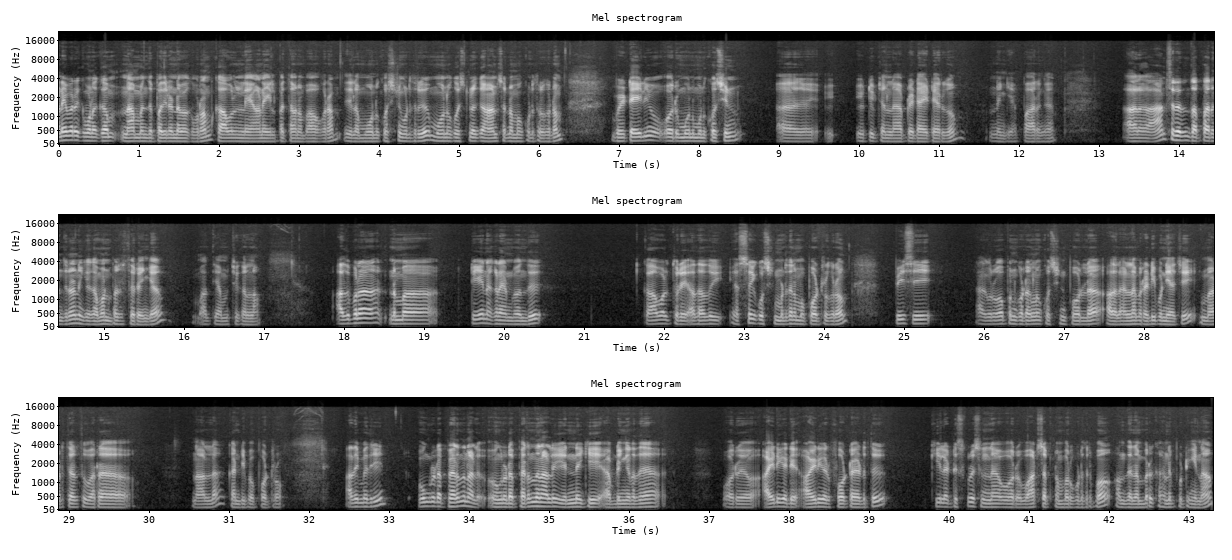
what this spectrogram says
அனைவருக்கும் வணக்கம். நாம் இந்த பதினெண்டு பார்க்க போகிறோம். காவல் நிலைய ஆணையில் பத்தாவன பார்க்குறோம் இதில் மூணு கொஸ்டின் கொடுத்துருக்கு. மூணு கொஸ்டினுக்கு ஆன்சர் நம்ம கொடுத்துருக்குறோம். இப்போ டெய்லியும் ஒரு மூணு மூணு கொஸ்டின் யூடியூப் சேனலில் அப்டேட் ஆகிட்டே இருக்கும். நீங்கள் பாருங்கள் அதில் ஆன்சர் எதுவும் தப்பாக இருந்துச்சுன்னா நீங்கள் கமெண்ட் பாக்ஸ் தருவீங்க மாற்றி அமைச்சுக்கலாம். அதுபோல் நம்ம டிஎன் அகாடமி வந்து காவல்துறை அதாவது எஸ்ஐ கொஸ்டின் மட்டும் தான் நம்ம போட்டிருக்கிறோம். பிசி அது ஒரு ஓப்பன் கோட்டங்களாம் கொஸ்டின் போடல. அதில் எல்லாமே ரெடி பண்ணியாச்சு. நம்ம அடுத்தடுத்து வர நாளில் கண்டிப்பாக போட்டுரும். அதே மாதிரி உங்களோட பிறந்தநாள் உங்களோட பிறந்தநாள் என்னைக்கு அப்படிங்கிறத ஒரு ID card ID card photo எடுத்து கீழே டிஸ்கிரிப்ஷனில் ஒரு வாட்ஸ்அப் நம்பர் கொடுத்துருப்போம். அந்த நம்பருக்கு அனுப்பிவிட்டிங்கன்னா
